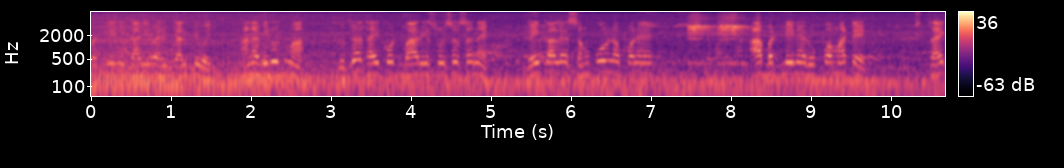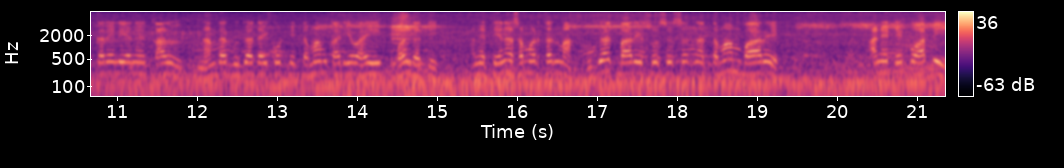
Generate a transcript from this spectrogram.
બદલીની કાર્યવાહી ચાલતી હોય. આના વિરુદ્ધમાં ગુજરાત હાઈકોર્ટ બાર એસોસિએશને ગઈકાલે સંપૂર્ણપણે આ બદલીને રોકવા માટે સ્ટ્રાઇક કરેલી અને કાલ નામદાર ગુજરાત હાઈકોર્ટની તમામ કાર્યવાહી બંધ હતી અને તેના સમર્થનમાં ગુજરાત બાર એસોસિએશનના તમામ બારે આને ટેકો આપી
